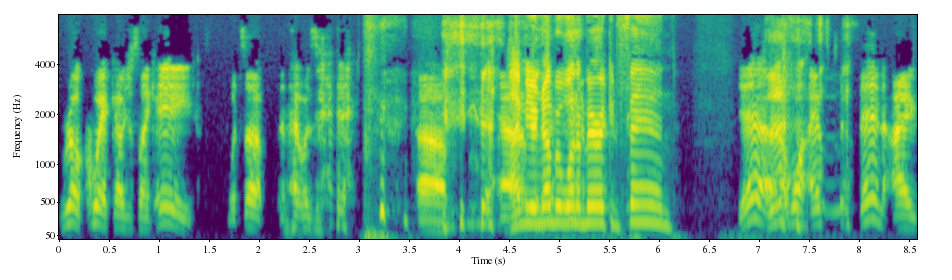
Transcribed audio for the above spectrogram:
real quick, I was just like, "Hey, what's up?" And that was it. um, I'm your number one American fan. Yeah, well, I, then I,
